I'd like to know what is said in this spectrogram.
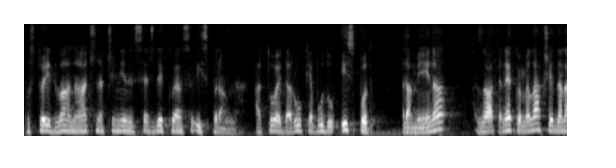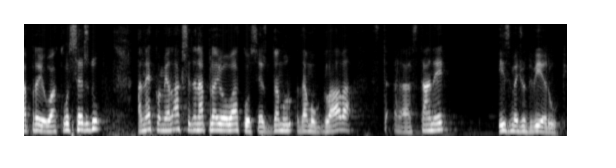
postoji dva načina činjenja seđde koja su ispravna. A to je da ruke budu ispod ramena. Znate, nekom je lakše da napravi ovako seđdu, a nekom je lakše da napravi ovako seđdu, da mu, da mu glava e, stane između dvije ruke.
